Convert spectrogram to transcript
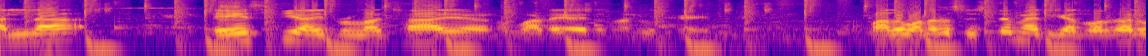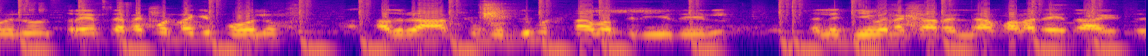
നല്ല ടേസ്റ്റി ആയിട്ടുള്ള ചായയാണ് വടയായിരുന്നാലും ഒക്കെ. അപ്പൊ അത് വളരെ സിസ്റ്റമാറ്റിക് എന്ന് പറഞ്ഞാൽ ഒരു ഇത്രയും തിരക്കുണ്ടെങ്കിൽ പോലും അതൊരു ആർക്കും ബുദ്ധിമുട്ടുണ്ടാവാത്ത രീതിയിൽ അല്ലെ ജീവനക്കാരെല്ലാം വളരെ ഇതായിട്ട്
